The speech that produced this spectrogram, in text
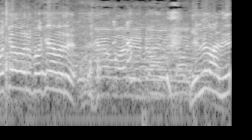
பக்கா வரு பக்கா வரு என்னடா அது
